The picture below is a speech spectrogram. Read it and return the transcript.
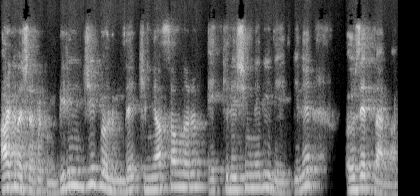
Arkadaşlar bakın birinci bölümde kimyasalların etkileşimleriyle ilgili özetler var.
